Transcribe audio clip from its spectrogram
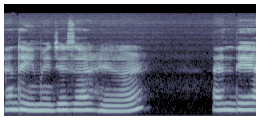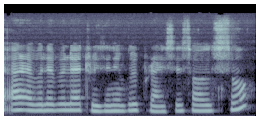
And the images are here. And they are available at reasonable prices also.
